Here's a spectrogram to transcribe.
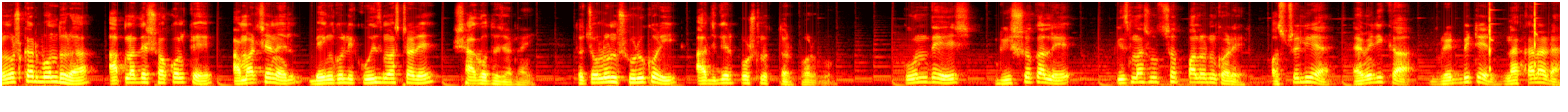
নমস্কার বন্ধুরা, আপনাদের সকলকে আমার চ্যানেল বেঙ্গলি কুইজ মাস্টারে স্বাগত জানাই। তো চলুন শুরু করি আজকের প্রশ্নোত্তর পর্ব। কোন দেশ গ্রীষ্মকালে ক্রিসমাস উৎসব পালন করে? অস্ট্রেলিয়া, আমেরিকা, গ্রেট ব্রিটেন না কানাডা?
